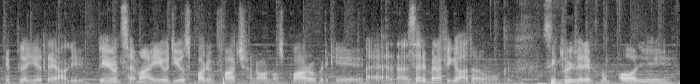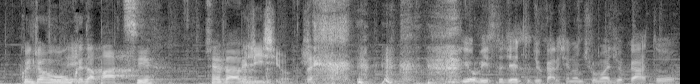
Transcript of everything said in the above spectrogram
che player reali. Quindi non sai mai, oddio sparo in faccia, no, non sparo perché eh, sarebbe una figata comunque. Sì, quel... un po' di... Quel gioco comunque sì. da pazzi. Cioè da... Bellissimo. Io ho visto gente giocarci, non ci ho mai giocato.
